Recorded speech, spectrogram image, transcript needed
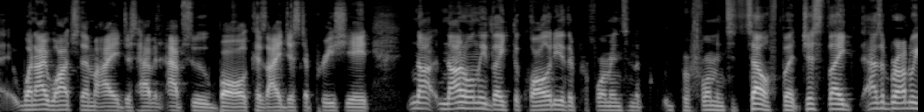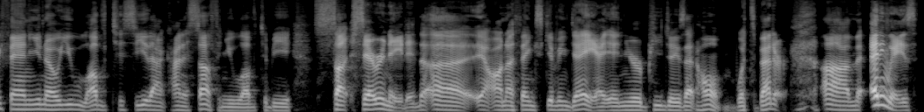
uh, when I watch them, I just have an absolute ball because I just appreciate not not only like the quality of the performance and the performance itself, but just like as a Broadway fan, you know, you love to see that kind of stuff, and you love to be serenaded uh, on a Thanksgiving day in your PJs at home. What's better? Um, anyways.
